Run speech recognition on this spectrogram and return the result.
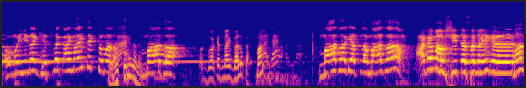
अहो, मग हिनं घेतलं काय माहितीये का तुम्हाला? माझा डोक्यात माईक घालू का? माझा? घेतला माझा. अगं मावशी तसं नाही ग. मग?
